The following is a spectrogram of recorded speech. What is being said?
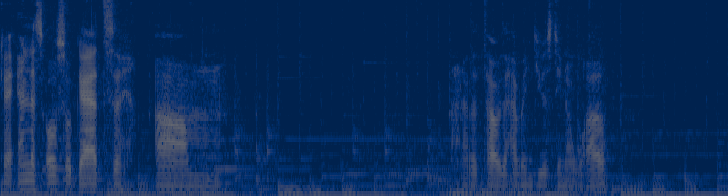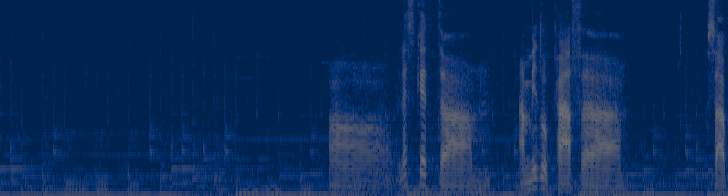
Okay, and let's also get um, another tower that I haven't used in a while. Uh, let's get um, a middle path uh, sub.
